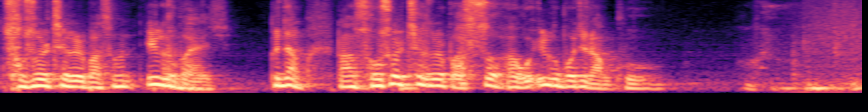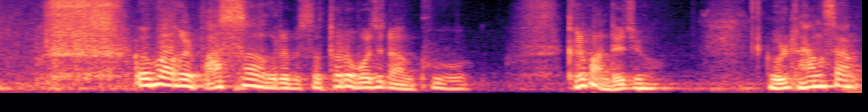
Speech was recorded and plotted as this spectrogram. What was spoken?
소설책을 봤으면 읽어봐야지. 그냥 난 소설책을 봤어 하고 읽어보진 않고 음악을 봤어 그러면서 들어보진 않고 그러면 안 되죠. 우리는 항상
